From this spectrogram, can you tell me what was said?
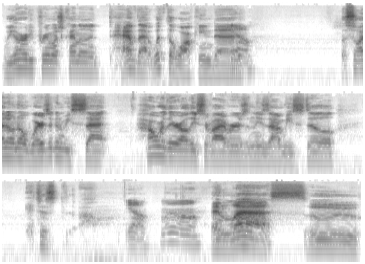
we already pretty much kind of have that with The Walking Dead. Yeah. So I don't know where's it going to be set. How are there all these survivors and these zombies still? It just Yeah. Uh, unless ooh,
